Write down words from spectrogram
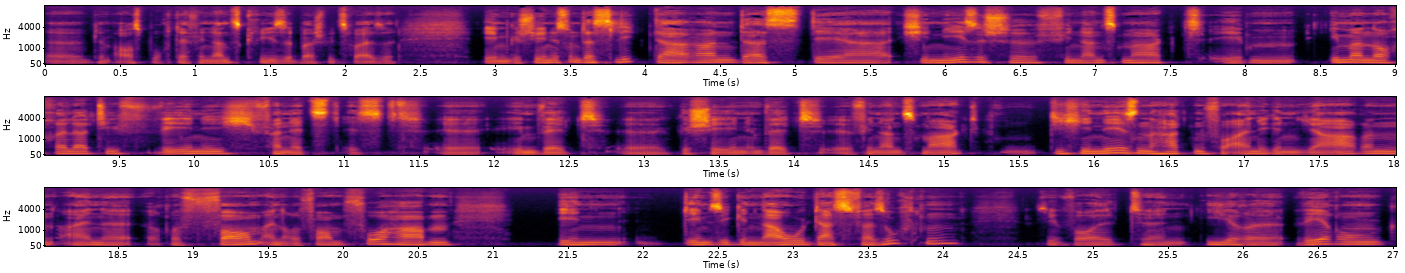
äh, dem Ausbruch der Finanzkrise beispielsweise eben geschehen ist. Und das liegt daran, dass der chinesische Finanzmarkt eben immer noch relativ wenig vernetzt ist äh, im Weltgeschehen, äh, im Weltfinanzmarkt. Die Chinesen hatten vor einigen Jahren eine Reform, ein Reformvorhaben, in dem sie genau das versuchten. Sie wollten ihre Währung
